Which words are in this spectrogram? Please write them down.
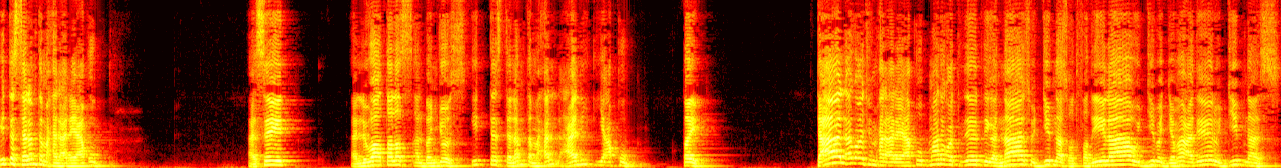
إنت استلمت محل علي يعقوب. السيد اللواء طلس البنجوس إنت استلمت محل علي يعقوب. طيب. تعال أقعد في محل علي يعقوب. ما تقعد تدردق الناس وتجيب ناس وط فضيلة وتجيب الجماعة ديل وتجيب ناس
